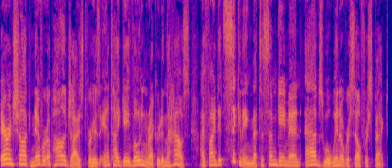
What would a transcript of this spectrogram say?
Aaron Schock never apologized for his anti gay voting record in the House. I find it sickening that to some gay men, abs will win over self respect.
